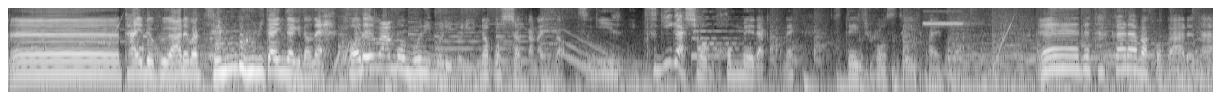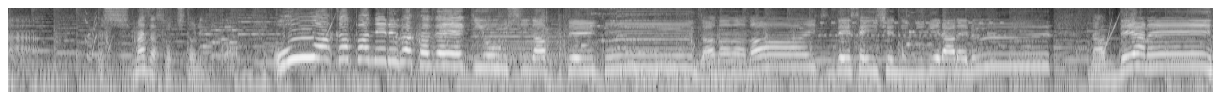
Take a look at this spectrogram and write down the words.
うーん、体力があれば全部踏みたいんだけどね。これはもう無理無理無理。残しちゃおかないと。次、次が勝負、本命だからね。ステージ4、ステージ5は。えー、で、宝箱があるなよし、まずはそっち取りに行こう。大赤パネルが輝きを失っていくなななナイツで選手に逃げられるなんでやねん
